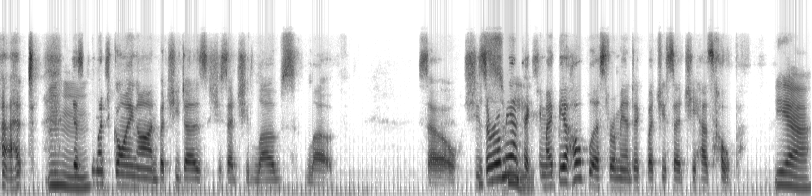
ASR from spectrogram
that. mhm. There's too much going on, but she does, she said she loves love. So she's That's a romantic. sweet. She might be a hopeless romantic, but she said she has hope. Yeah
